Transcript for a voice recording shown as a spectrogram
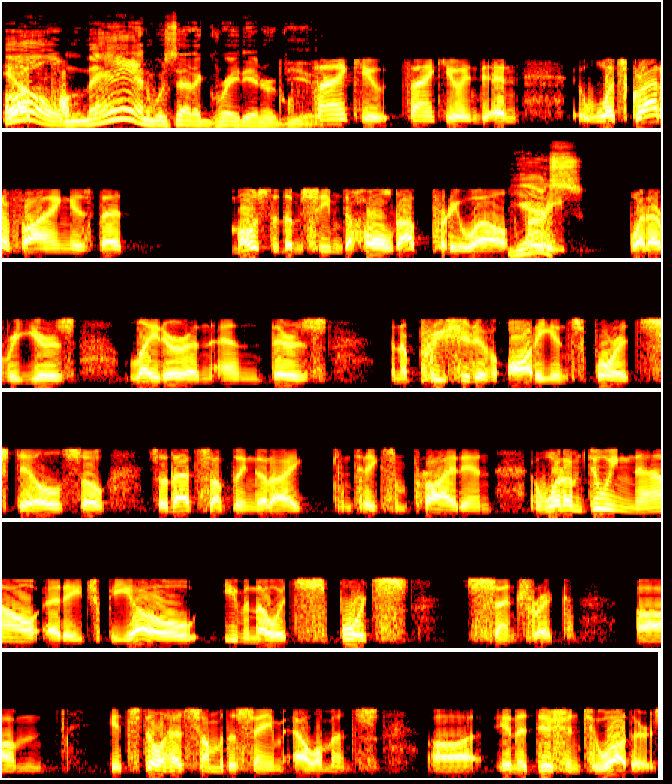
yeah. Oh man, was that a great interview? Thank you, thank you. And and what's gratifying is that most of them seem to hold up pretty well. Yes. 30, whatever years later, and and there's an appreciative audience for it still. So so that's something that I can take some pride in. And what I'm doing now at HBO, even though it's sports centric, um, it still has some of the same elements. Uh, in addition to others,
